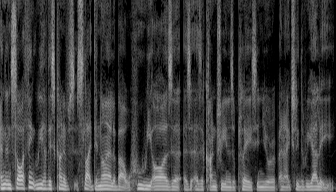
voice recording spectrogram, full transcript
and and so I think we have this kind of slight denial about who we are as a as a, as a country and as a place in Europe, and actually the reality.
